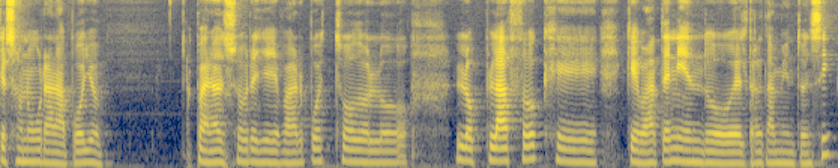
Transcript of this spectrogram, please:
mm, son un gran apoyo para sobrellevar pues todos los, plazos que, va teniendo el tratamiento en sí.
